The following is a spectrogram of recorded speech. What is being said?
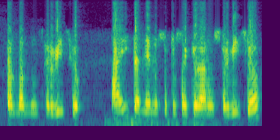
están dando un servicio, ahí también nosotros hay que dar un servicio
